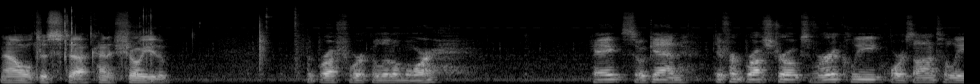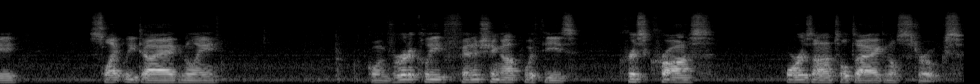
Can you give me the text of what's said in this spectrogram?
Now we'll just uh, kind of show you the, the brushwork a little more. Okay, so again, different brush strokes, vertically, horizontally, slightly diagonally, going vertically, finishing up with these crisscross horizontal diagonal strokes.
